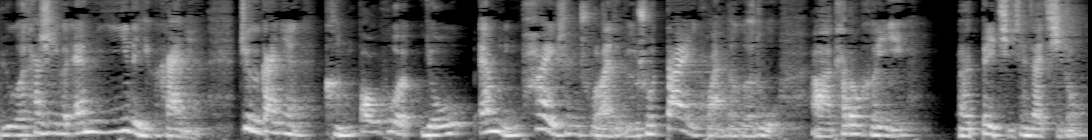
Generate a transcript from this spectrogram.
余额，它是一个 M 一的一个概念。这个概念可能包括由 M 零派生出来的，比如说贷款的额度啊，它都可以呃被体现在其中。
